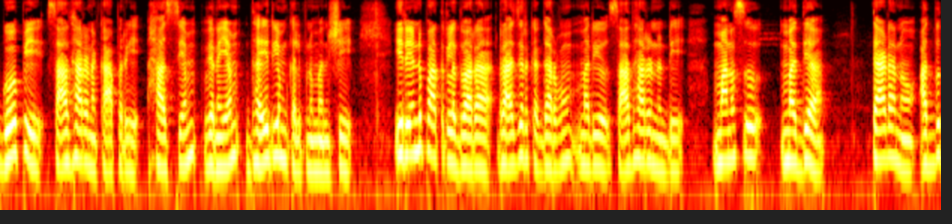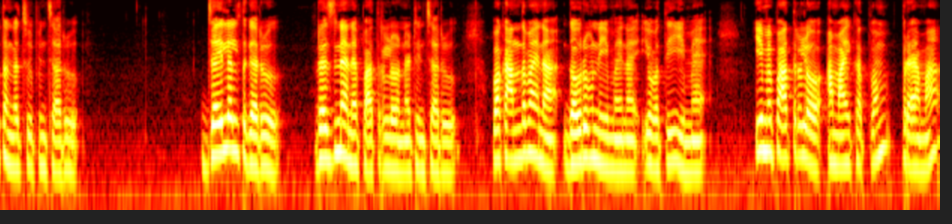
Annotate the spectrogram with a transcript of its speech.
గోపి సాధారణ కాపరి హాస్యం వినయం ధైర్యం కలిపిన మనిషి. ఈ రెండు పాత్రల ద్వారా రాజరిక గర్వం మరియు సాధారణ నుండి మనసు మధ్య తేడాను అద్భుతంగా చూపించారు. జయలలిత గారు రజని అనే పాత్రలో నటించారు. ఒక అందమైన గౌరవనీయమైన యువతి ఈమె. ఈమె పాత్రలో అమాయకత్వం ప్రేమ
